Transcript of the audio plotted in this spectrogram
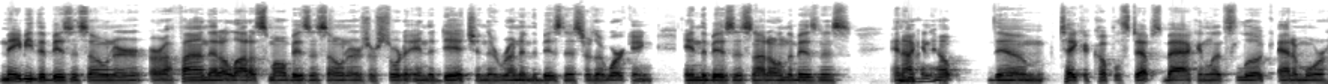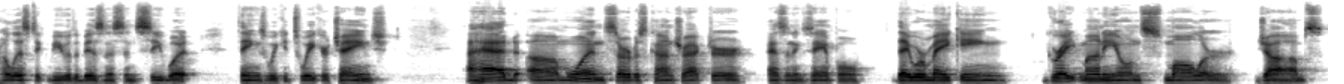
maybe the business owner, or I find that a lot of small business owners are sort of in the ditch and they're running the business or they're working in the business, not on the business. And mm-hmm. I can mm-hmm. help them take a couple steps back and let's look at a more holistic view of the business and see what things we could tweak or change. I had um, one service contractor as an example. They were making great money on smaller jobs,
